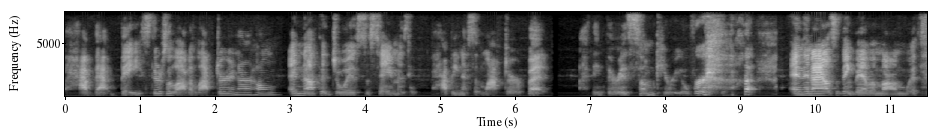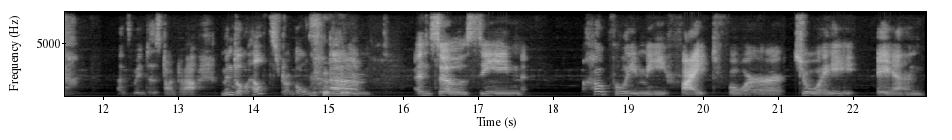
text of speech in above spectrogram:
have that base. There's a lot of laughter in our home, and not that joy is the same as happiness and laughter, but I think there is some carryover. and then I also think they have a mom with, as we just talked about, mental health struggles. Um, and so seeing hopefully me fight for joy and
